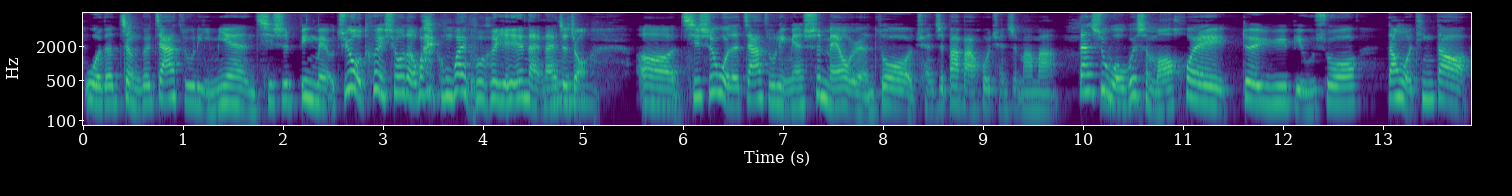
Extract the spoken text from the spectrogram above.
我的整个家族里面其实并没有，只有退休的外公外婆和爷爷奶奶这种。嗯、呃，其实我的家族里面是没有人做全职爸爸或全职妈妈。但是我为什么会对于比如说，当我听到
